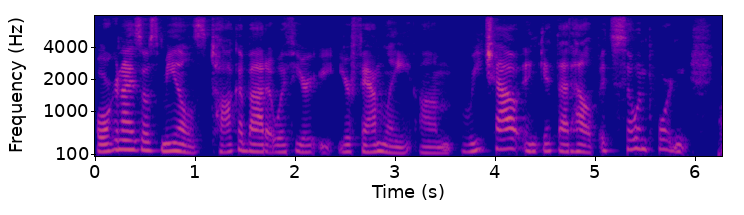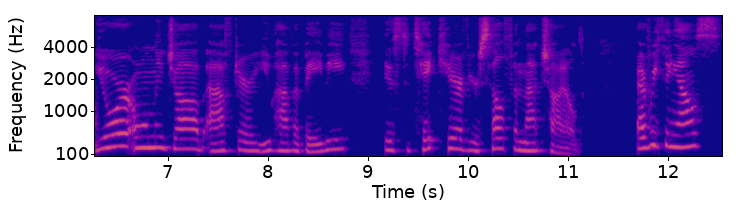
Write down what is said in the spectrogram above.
organize those meals talk about it with your your family um, reach out and get that help it's so important. Your only job after you have a baby is to take care of yourself and that child. Everything else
